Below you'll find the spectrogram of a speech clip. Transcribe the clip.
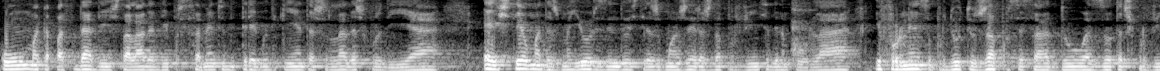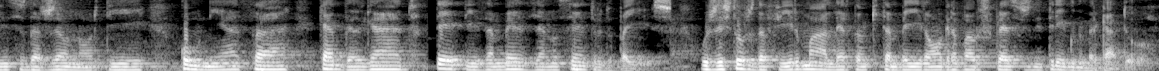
Com uma capacidade instalada de processamento de trigo de 500 toneladas por dia, esta é uma das maiores indústrias manjeiras da província de Nampula e fornece o produto já processado às outras províncias da região norte, como Niassa, Cabo Delgado, Tete e Zambésia, no centro do país. Os gestores da firma alertam que também irão agravar os preços de trigo no mercado.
